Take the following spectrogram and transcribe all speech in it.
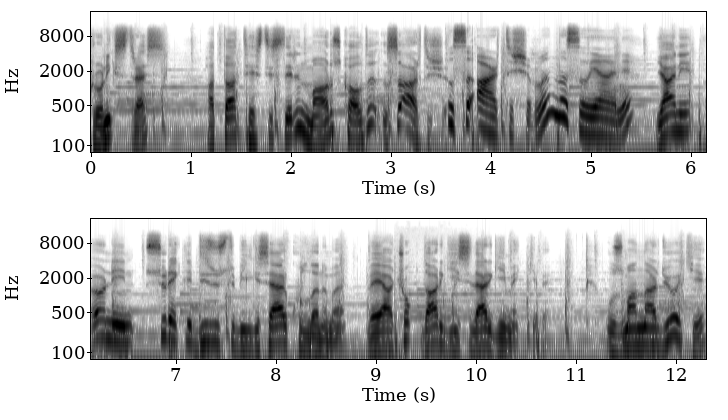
kronik stres, hatta testislerin maruz kaldığı ısı artışı. Isı artışı mı? Nasıl yani? Yani örneğin sürekli dizüstü bilgisayar kullanımı veya çok dar giysiler giymek gibi. Uzmanlar diyor ki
